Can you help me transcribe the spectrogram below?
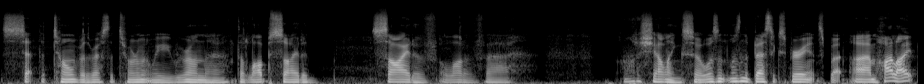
set the tone for the rest of the tournament. We, we were on the, the lopsided side of a lot of uh, a lot of shelling, so it wasn't wasn't the best experience. But um, highlight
